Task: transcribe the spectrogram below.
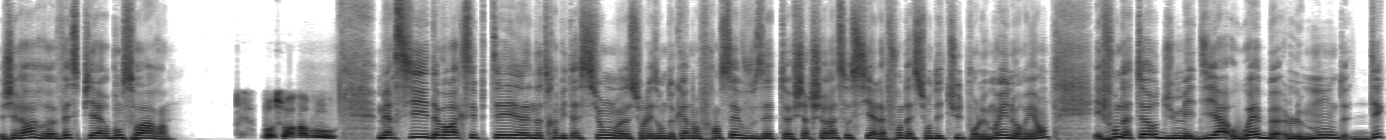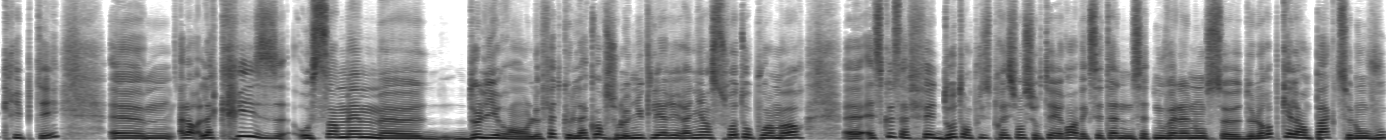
Gérard Vespierre. Bonsoir. Bonsoir à vous. Merci d'avoir accepté euh, notre invitation euh, sur les ondes de Cannes en français. Vous êtes chercheur associé à la Fondation d'études pour le Moyen-Orient et fondateur du média web Le Monde décrypté. Euh, alors, la crise au sein même de l'Iran, le fait que l'accord sur le nucléaire iranien soit au point mort, est-ce que ça fait d'autant plus pression sur Téhéran avec cette nouvelle annonce de l'Europe? Quel impact, selon vous,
